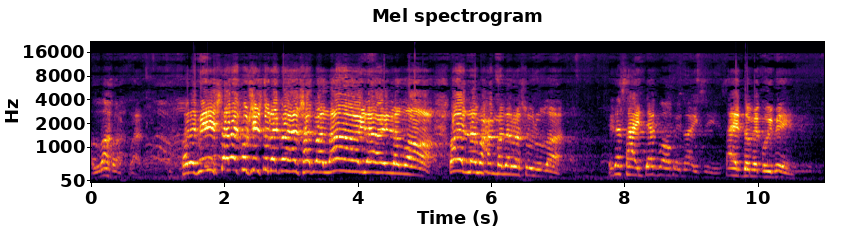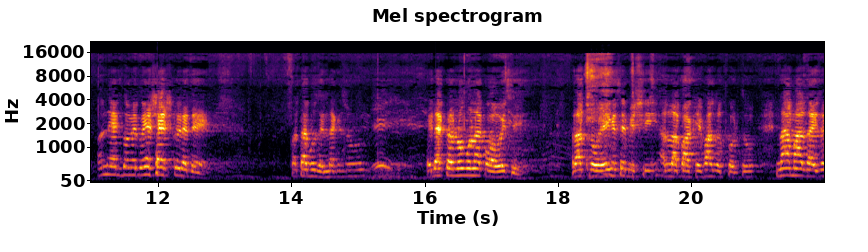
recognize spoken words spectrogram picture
আল্লাহু আকবার। কয় একদমে শেষ করে দে কথা বুঝেন না কিছু? এটা একটা নমুনা পাওয়া হয়েছে। রাত্র হয়ে গেছে বেশি, আল্লাহ পাক হেফাজত করতো। নামাজ আইতো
